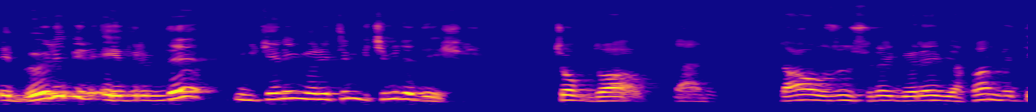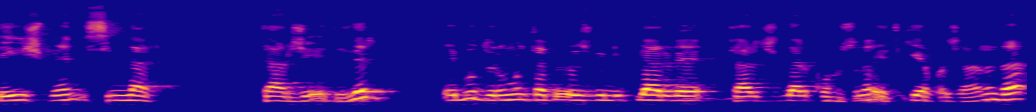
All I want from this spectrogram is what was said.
E, böyle bir evrimde ülkenin yönetim biçimi de değişir. Çok doğal. Yani daha uzun süre görev yapan ve değişmeyen isimler tercih edilir. E, bu durumun tabii özgürlükler ve tercihler konusuna etki yapacağını da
